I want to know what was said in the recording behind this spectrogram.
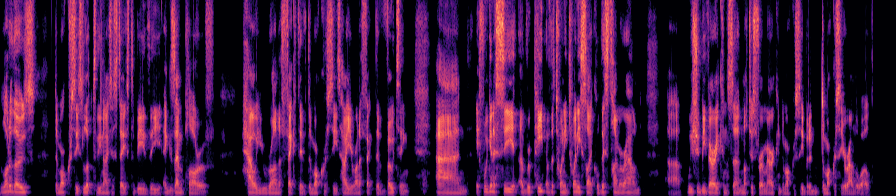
A lot of those democracies look to the United States to be the exemplar of how you run effective democracies, how you run effective voting. And if we're going to see a repeat of the 2020 cycle this time around, uh, we should be very concerned, not just for American democracy, but democracy around the world.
